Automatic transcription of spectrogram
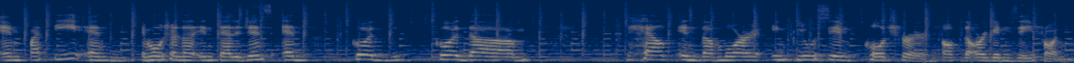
empathy and emotional intelligence and could could um, help in the more inclusive culture of the organization.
